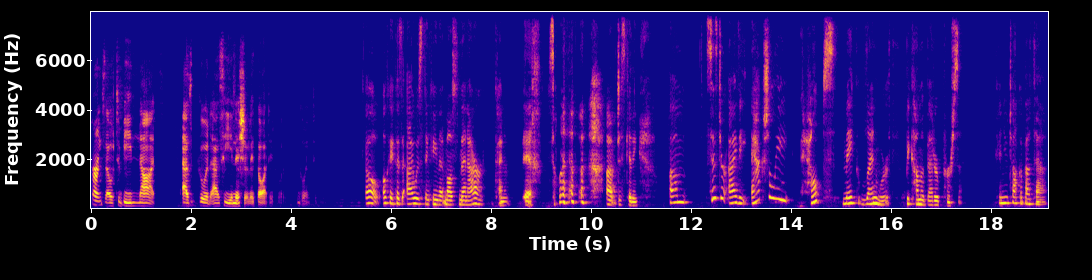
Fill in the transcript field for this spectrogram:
turns out to be not as good as he initially thought it was going to be. Oh, okay. Because I was thinking that most men are kind of ugh. So, uh, just kidding. Um, Sister Ivy actually helps make Lenworth become a better person. Can you talk about that?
